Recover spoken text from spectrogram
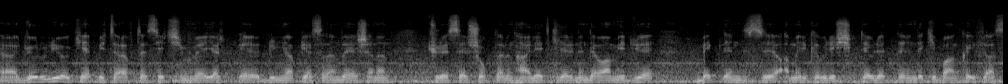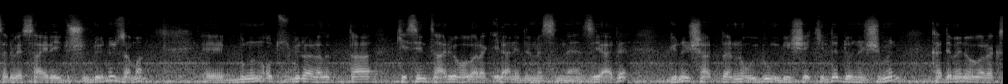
e, görülüyor ki bir tarafta seçim ve e, dünya piyasalarında yaşanan küresel şokların hali etkilerinin devam ediyor. Beklentisi Amerika Birleşik Devletleri'ndeki banka iflasları vesaireyi düşündüğünüz zaman e, bunun 31 Aralık'ta kesin tarih olarak ilan edilmesinden ziyade günün şartlarına uygun bir şekilde dönüşümün kademeli olarak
